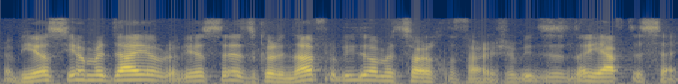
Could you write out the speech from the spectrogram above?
Rabbi Yossi Yomer Dayo, Rabbi Yossi says good enough. Rabbi Yomer Tzarech Lefarish. Rabbi says no, you have to say.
